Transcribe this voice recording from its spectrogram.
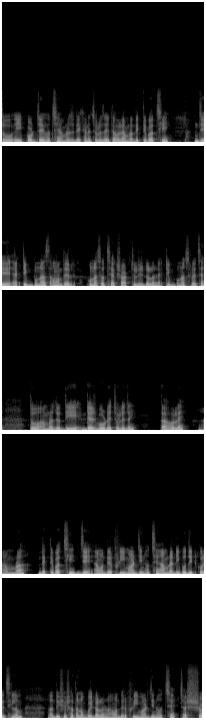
তো এই পর্যায়ে হচ্ছে আমরা যদি এখানে চলে যাই, তাহলে আমরা দেখতে পাচ্ছি যে অ্যাক্টিভ বোনাস আমাদের বোনাস হচ্ছে একশো আটচল্লিশ ডলার অ্যাক্টিভ বোনাস রয়েছে। তো আমরা যদি ড্যাশবোর্ডে চলে যাই, তাহলে আমরা দেখতে পাচ্ছি যে আমাদের ফ্রি মার্জিন হচ্ছে, আমরা ডিপোজিট করেছিলাম দুইশো সাতানব্বই ডলার আমাদের ফ্রি মার্জিন হচ্ছে চারশো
